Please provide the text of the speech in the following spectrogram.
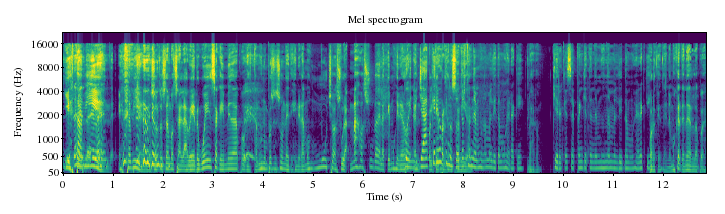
Y está bien. Está bien. Nosotros somos, o sea, la vergüenza que a mí me da porque estamos en un proceso donde generamos mucha basura. Más basura de la que hemos generado Bueno, en ya cualquier creo parte que nosotros vida. tenemos una maldita mujer aquí. Claro. Quiero que sepan que tenemos una maldita mujer aquí. Porque tenemos que tenerla, pues.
